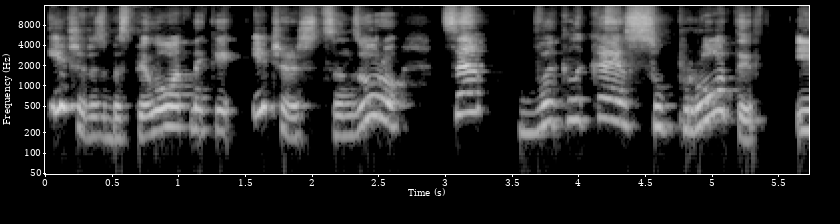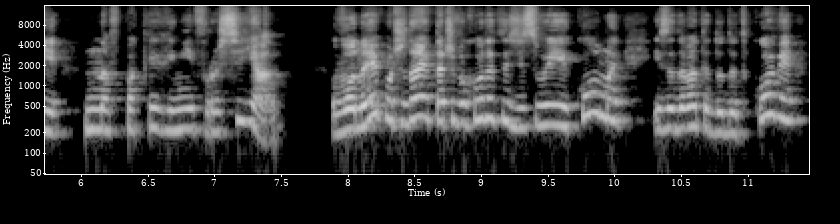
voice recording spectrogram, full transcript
і через безпілотники, і через цензуру, це викликає супротив і навпаки гнів росіян. Вони починають наче виходити зі своєї коми і задавати додаткові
